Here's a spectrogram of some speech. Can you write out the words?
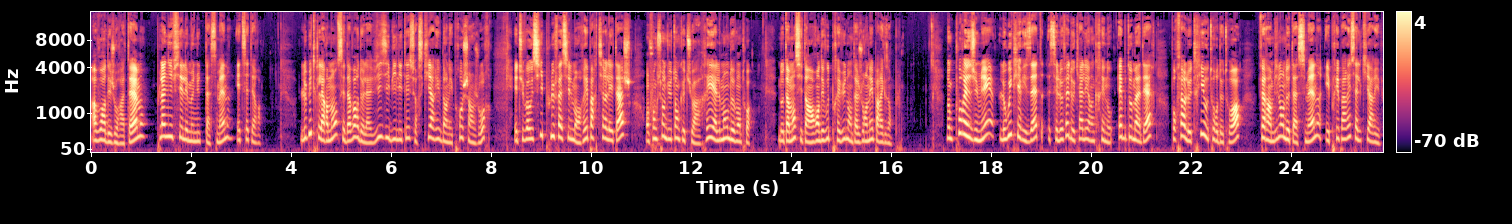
avoir des jours à thème, planifier les menus de ta semaine, etc. Le but clairement, c'est d'avoir de la visibilité sur ce qui arrive dans les prochains jours et tu vas aussi plus facilement répartir les tâches en fonction du temps que tu as réellement devant toi, notamment si tu as un rendez-vous de prévu dans ta journée par exemple. Donc pour résumer, le weekly reset, c'est le fait de caler un créneau hebdomadaire pour faire le tri autour de toi, faire un bilan de ta semaine et préparer celle qui arrive.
